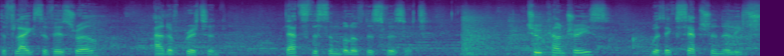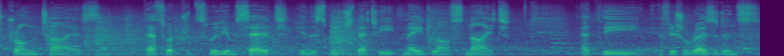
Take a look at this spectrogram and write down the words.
the flags of Israel and of Britain. That's the symbol of this visit. Two countries with exceptionally strong ties. That's what Prince William said in the speech that he made last night at the official residence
